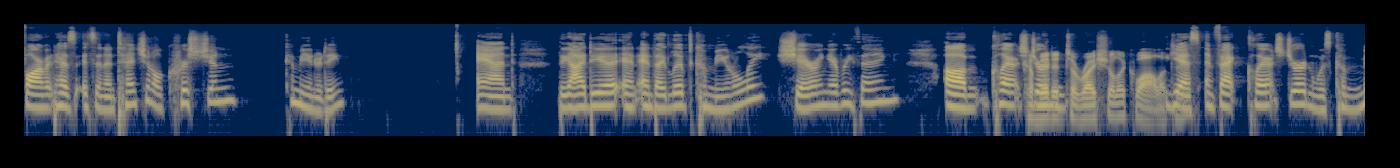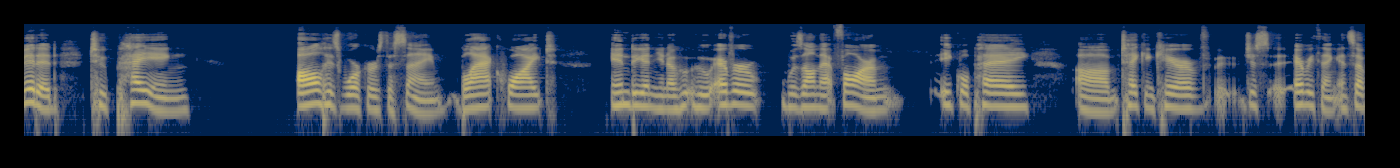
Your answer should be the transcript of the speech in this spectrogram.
farm. It has it's an intentional Christian community, and the idea and and they lived communally, sharing everything. Um, Clarence Jordan committed Jordan, to racial equality. Yes, in fact, Clarence Jordan was committed to paying all his workers the same, black, white, Indian, you know, wh- whoever was on that farm, equal pay, um, taking care of uh, just uh, everything. And so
